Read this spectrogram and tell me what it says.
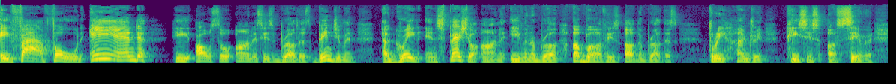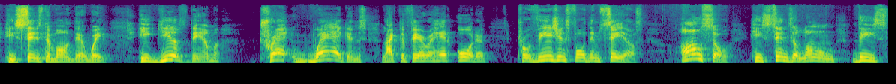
a fivefold and he also honors his brothers Benjamin, a great and special honor, even above his other brothers. 300 pieces of silver. He sends them on their way. He gives them tra- wagons like the Pharaoh had ordered, provisions for themselves. Also, he sends along these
